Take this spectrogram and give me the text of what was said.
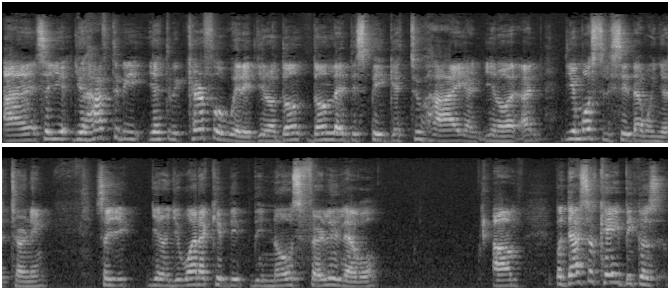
And so you, you have to be you have to be careful with it. You know, don't don't let the speed get too high, and you know, and you mostly see that when you're turning. So you you know you want to keep the, the nose fairly level. Um, but that's okay because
